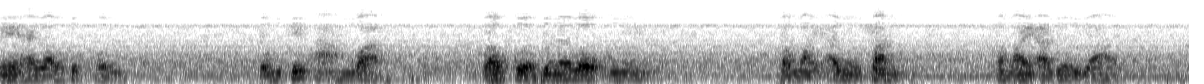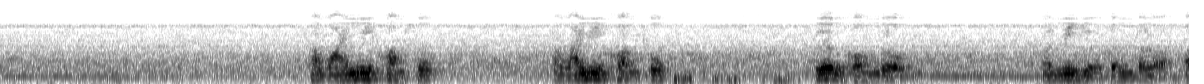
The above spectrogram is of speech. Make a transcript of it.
นี่ให้เราทุกคนจงคิดอ่านว่า เราเกิดอยู่ในโลกนี้ สมัยอายุสั้น สมัยอายุยาว สมัยมีความทุกข์สมัยมีความทุกข์เรื่องของโลก มันมีอยู่จนตลอดไป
